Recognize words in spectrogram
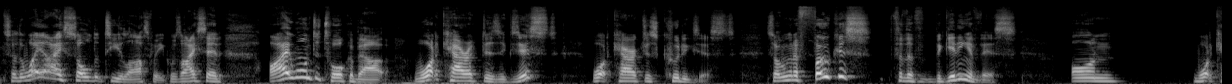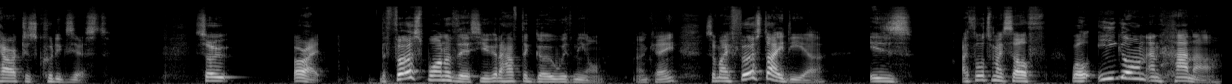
So the way I sold it to you last week was I said I want to talk about what characters exist, what characters could exist. So I'm going to focus for the beginning of this on what characters could exist. So, all right, the first one of this you're going to have to go with me on. Okay, so my first idea is I thought to myself, well, Egon and Hannah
